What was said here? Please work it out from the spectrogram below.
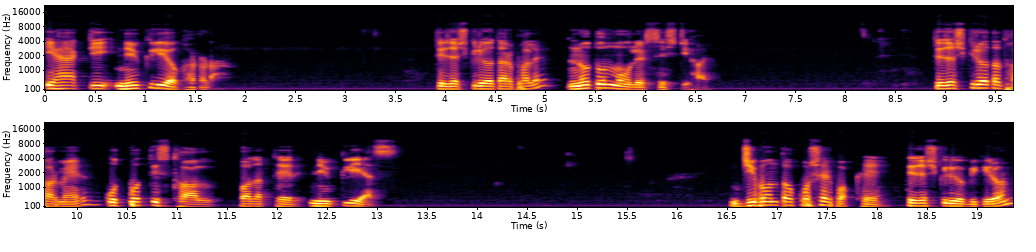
ইহা একটি নিউক্লিয় ঘটনা। তেজস্ক্রিয়তার ফলে নতুন মৌলের সৃষ্টি হয়। তেজস্ক্রিয়তা ধর্মের উৎপত্তি স্থল পদার্থের নিউক্লিয়াস। জীবন্ত কোষের পক্ষে তেজস্ক্রিয় বিকিরণ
